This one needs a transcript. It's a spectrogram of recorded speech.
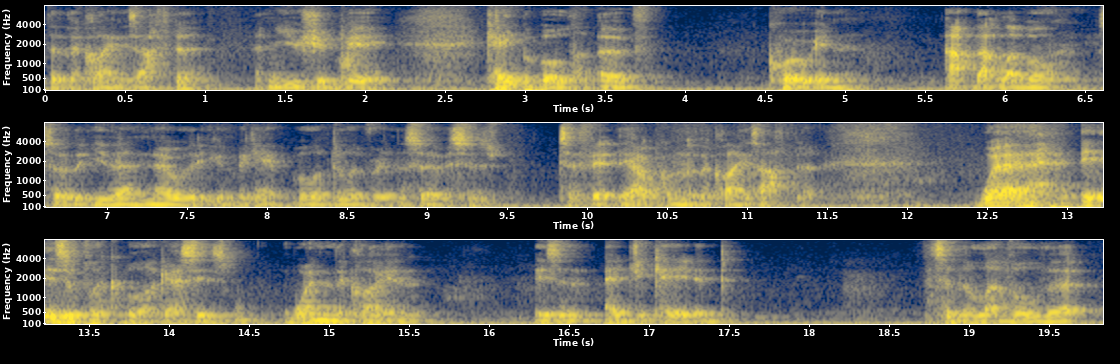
that the client is after, and you should be capable of quoting at that level so that you then know that you're going to be capable of delivering the services to fit the outcome that the client's after. Where it is applicable, I guess, is when the client isn't educated to the level that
